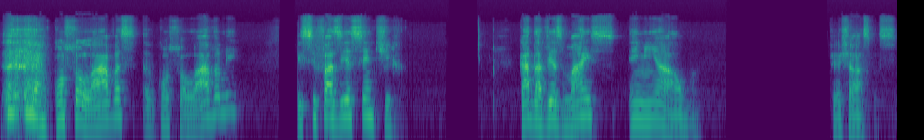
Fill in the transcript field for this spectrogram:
consolava-me consolava e se fazia sentir cada vez mais em minha alma. Fecha aspas.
